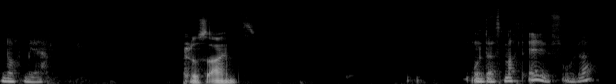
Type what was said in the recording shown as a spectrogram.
Noch mehr. Plus eins. Und das macht elf, oder?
